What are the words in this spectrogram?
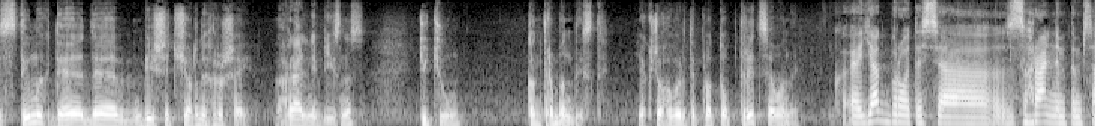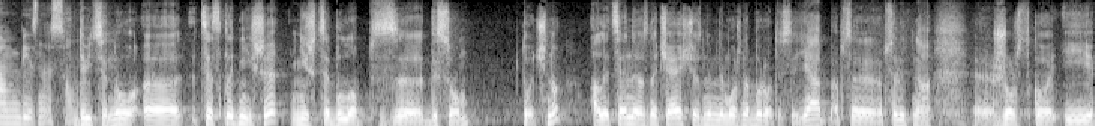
З тими, де, де більше чорних грошей: гральний бізнес, тютюн, контрабандисти. Якщо говорити про топ-3, це вони. Е, Як боротися з гральним тим самим бізнесом? Дивіться, ну е, це складніше, ніж це було б з дисом, точно. Але це не означає, що з ним не можна боротися. Я абсолютно е, жорстко і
